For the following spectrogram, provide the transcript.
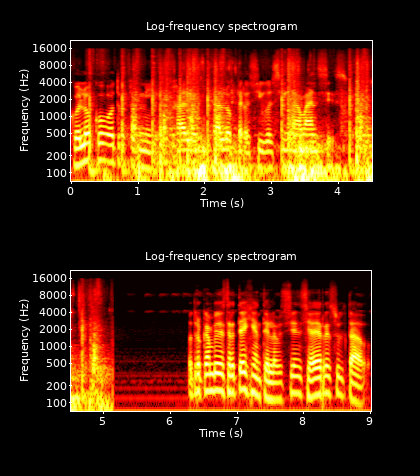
Coloco otro tornillo, jalo jalo, pero sigo sin avances. Otro cambio de estrategia ante la ausencia de resultado.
